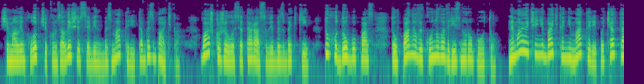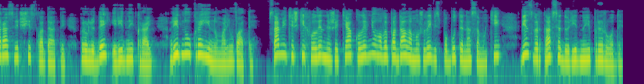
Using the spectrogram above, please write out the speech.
Ще малим хлопчиком залишився він без матері та без батька. Важко жилося Тарасові без батьків, то худобу пас, то в пана виконував різну роботу. Не маючи ні батька, ні матері, почав Тарас вірші складати про людей і рідний край, рідну Україну малювати. В самі тяжкі хвилини життя, коли в нього випадала можливість побути на самоті, він звертався до рідної природи.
